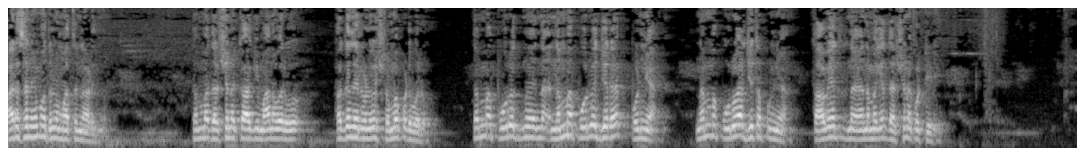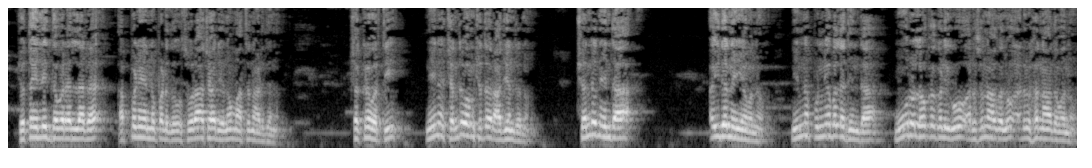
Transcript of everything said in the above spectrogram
ಅರಸನೇ ಮೊದಲು ಮಾತನಾಡಿದರು ತಮ್ಮ ದರ್ಶನಕ್ಕಾಗಿ ಮಾನವರು ಹಗಲೆಗಳು ಶ್ರಮ ಪಡುವರು ತಮ್ಮ ಪೂರ್ವ ನಮ್ಮ ಪೂರ್ವಜರ ಪುಣ್ಯ. ನಮ್ಮ ಪೂರ್ವಾರ್ಜಿತ ಪುಣ್ಯ. ತಾವೇ ನಮಗೆ ದರ್ಶನ ಕೊಟ್ಟಿರಿ. ಜೊತೆಯಲ್ಲಿದ್ದವರೆಲ್ಲರ ಅಪ್ಪಣೆಯನ್ನು ಪಡೆದು ಸುರಾಚಾರ್ಯನು ಮಾತನಾಡಿದನು. ಚಕ್ರವರ್ತಿ, ನೀನು ಚಂದ್ರವಂಶದ ರಾಜೇಂದ್ರನು. ಚಂದ್ರನಿಂದ ಐದನೆಯವನು. ನಿನ್ನ ಪುಣ್ಯಬಲದಿಂದ ಮೂರು ಲೋಕಗಳಿಗೂ ಅರಸನಾಗಲು ಅರ್ಹನಾದವನು.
